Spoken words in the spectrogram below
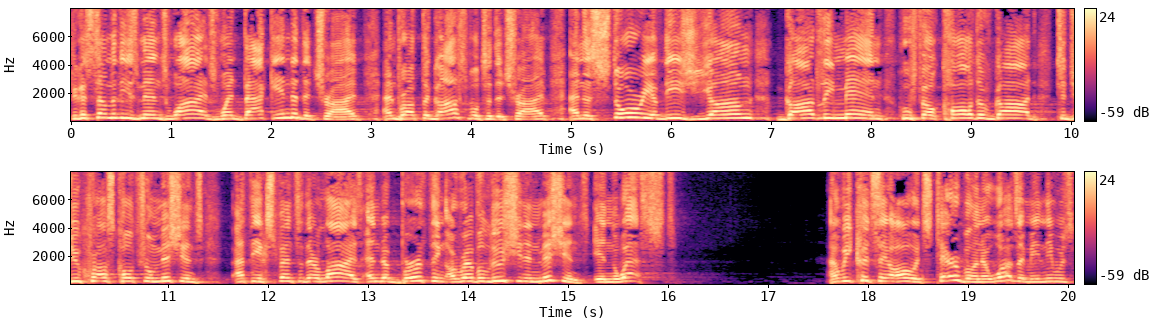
Because some of these men's wives went back into the tribe and brought the gospel to the tribe. And the story of these young, godly men who felt called of God to do cross-cultural missions at the expense of their lives ended up birthing a revolution in missions in the West. And we could say, oh, it's terrible. And it was. I mean, there was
